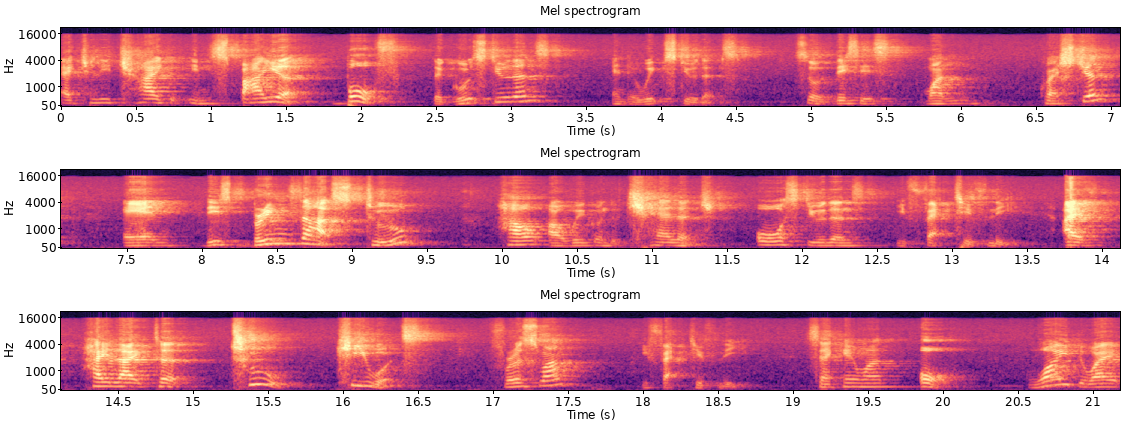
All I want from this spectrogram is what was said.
actually try to inspire both the good students and the weak students? So this is one question and this brings us to how are we going to challenge all students effectively? I've highlighted two keywords. First one, effectively. Second one, all. Why do I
